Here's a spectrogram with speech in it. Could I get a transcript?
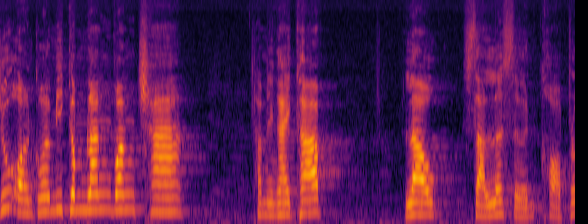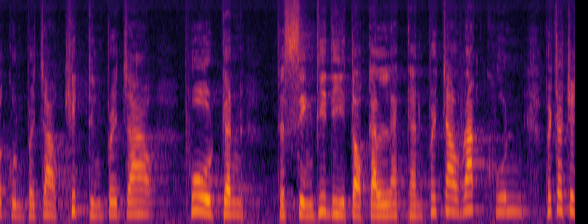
ดูอ่อนกว่ามีกำลังวังชา ทำยังไงครับ เราสรรเสริญขอบพระคุณพระเจ้าคิดถึงพระเจ้า พูดกันแต่สิ่งที่ดีต่อกันและกัน พระเจ้ารักคุณ พระเจ้าจะ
